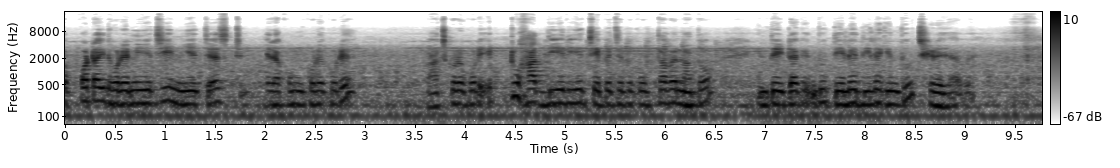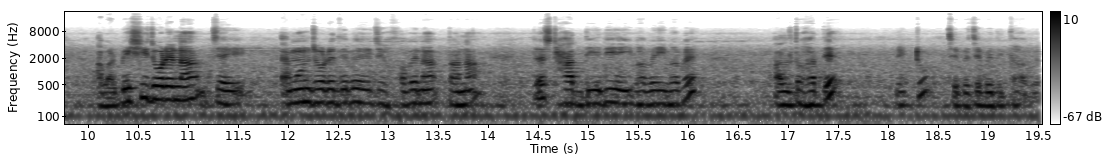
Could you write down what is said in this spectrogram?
সবকটাই ধরে নিয়েছি, নিয়ে জাস্ট এরকম করে করে ভাঁজ করে করে একটু হাত দিয়ে দিয়ে চেপে চেপে করতে হবে না তো, কিন্তু এটা কিন্তু তেলে দিলে কিন্তু ছেড়ে যাবে। আবার বেশি জোরে না, যে এমন জোরে দেবে যে হবে না তা না জাস্ট হাত দিয়ে দিয়ে এইভাবে এইভাবে আলতো হাতে একটু চেপে চেপে দিতে হবে।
